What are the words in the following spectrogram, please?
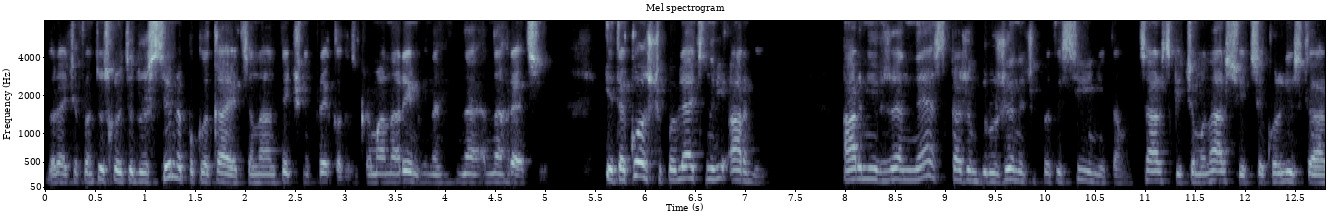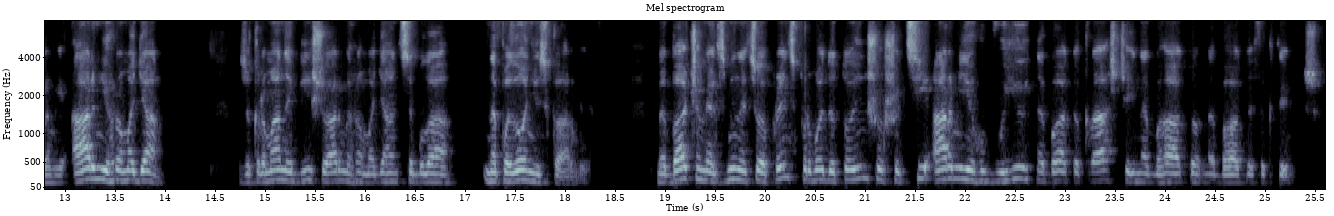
До речі, французькою це дуже сильно покликається на античні приклади, зокрема на Рим і на, на, на Грецію. І також, що появляються нові армії армії вже не, скажімо, дружини чи професійні, там царські чи монарші, чи королівські армії, а армії громадян. Зокрема, найбільшою армією громадян це була Наполеонівська армія. Ми бачимо, як зміна цього принципу приводить до того іншого, що ці армії воюють набагато краще і набагато набагато ефективніше.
